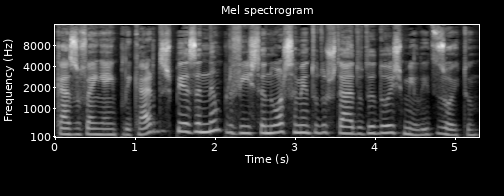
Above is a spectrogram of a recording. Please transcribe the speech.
caso venha a implicar despesa não prevista no Orçamento do Estado de 2018.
